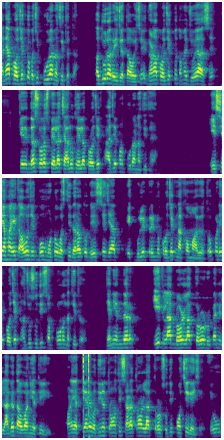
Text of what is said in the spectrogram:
અને આ પ્રોજેક્ટો પછી પૂરા નથી થતા, અધૂરા રહી જતા હોય છે, ઘણા પ્રોજેક્ટો તમે જોયા હશે કે દસ વર્ષ પહેલાં ચાલુ થયેલા પ્રોજેક્ટ આજે પણ પૂરા નથી થયા. એશિયામાં એક આવો જ એક બહુ મોટો વસ્તી ધરાવતો દેશ છે જ્યાં એક બુલેટ ટ્રેનનો પ્રોજેક્ટ નાખવામાં આવ્યો હતો પણ એ પ્રોજેક્ટ હજુ સુધી સંપૂર્ણ નથી થયો. જેની અંદર એક લાખ દોઢ લાખ કરોડ રૂપિયાની લાગત આવવાની હતી પણ એ અત્યારે વધીને ત્રણથી સાડા ત્રણ લાખ કરોડ સુધી પહોંચી ગઈ છે એવું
